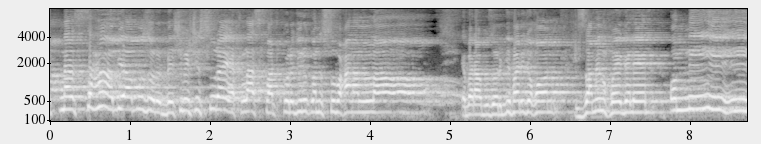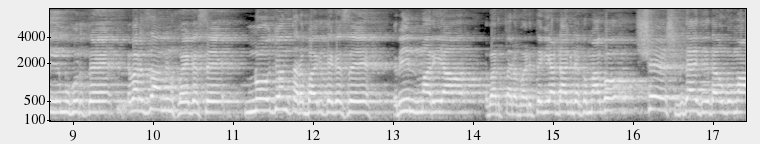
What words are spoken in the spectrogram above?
আপনার সাহাবি আবুজুর বেশি বেশি সুরায় এখলাস পাঠ করে যদি কোন সুবহানাল্লাহ। এবার আবুজর গিফারি যখন জামিন হয়ে গেলেন, অমনি মুহূর্তে এবার জামিন হয়ে গেছে, নৌজন তার বাড়িতে গেছে, ঋণ মারিয়া এবার তার বাড়িতে গিয়া ডাক দেখো মাগো শেষ বিদায় দিয়ে দাও গো মা,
